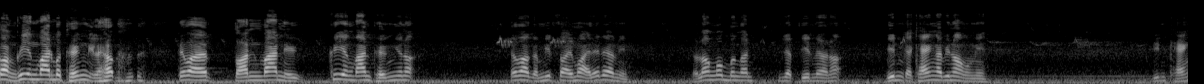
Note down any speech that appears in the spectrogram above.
กล้องคือยังวานมาถึงนี่แหละครับ แต่ว่าตอนวานนี่คือยังวานถึงอยู่เนาะแต่ว่ากับมิดซอยหม่อยได้เด้อนี่ เดี๋ยวลองงมเบิ่งกันเรียบดินไปแล้วเนาะดินกับแข็งครับพี่น้องตรงนี้ ดินแข็ง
